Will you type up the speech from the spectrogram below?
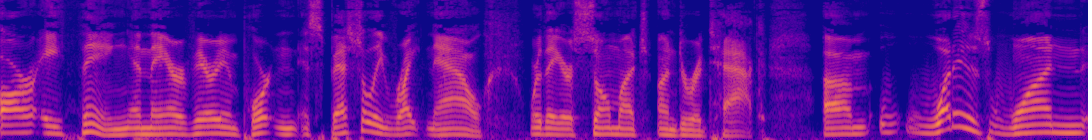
are a thing and they are very important, especially right now where they are so much under attack. Um, what is one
